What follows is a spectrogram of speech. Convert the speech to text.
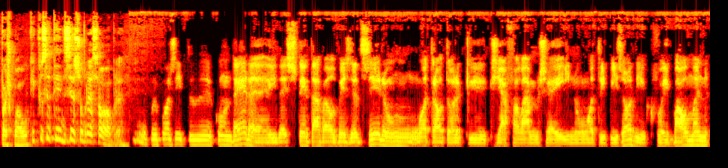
Pascoal? O que, você tem a dizer sobre essa obra? A propósito de Condera e da sustentável ser, um outro autor que, que já falámos aí num outro episódio, que foi Bauman,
